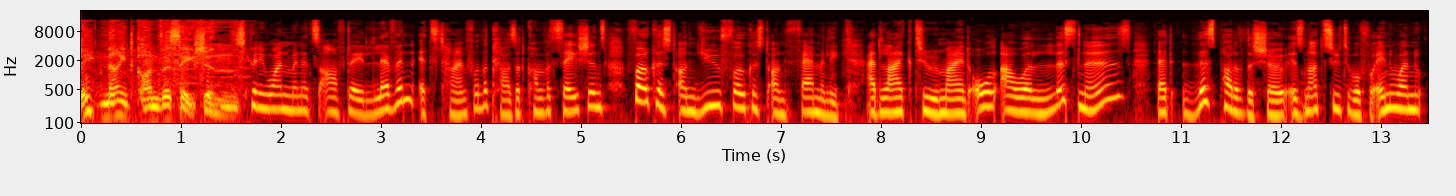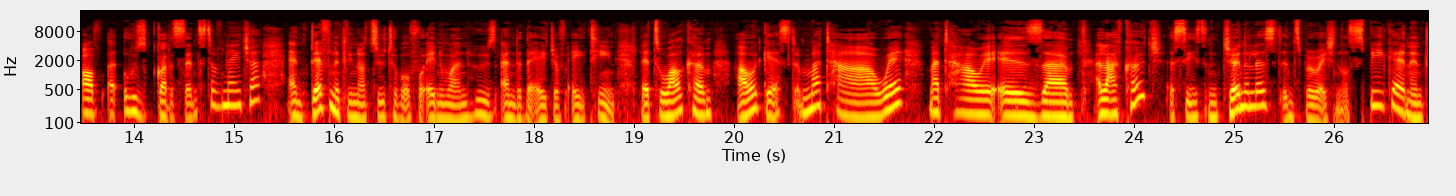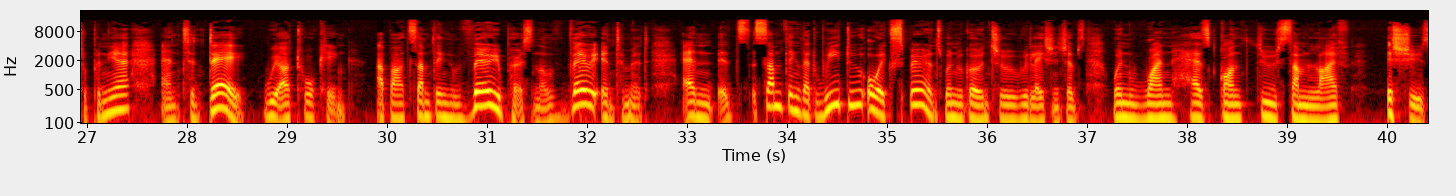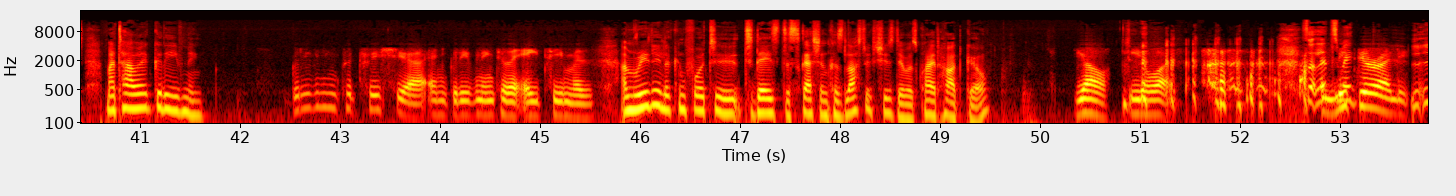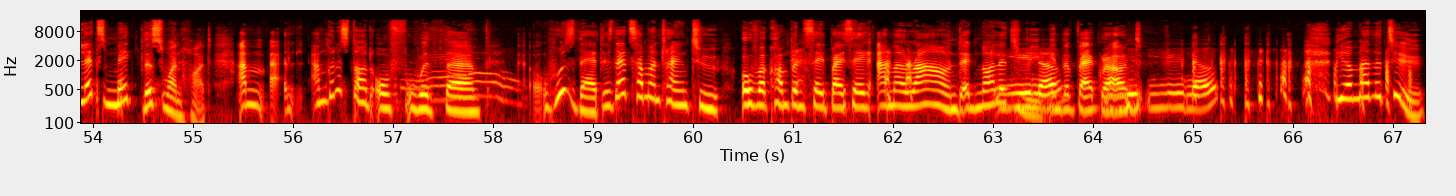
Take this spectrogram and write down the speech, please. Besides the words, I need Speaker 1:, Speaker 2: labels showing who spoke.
Speaker 1: Late Night Conversations.
Speaker 2: 21 minutes after 11, it's time for the Closet Conversations, focused on you, focused on family. I'd like to remind all our listeners that this part of the show is not suitable for anyone of, uh, who's got a sensitive nature and definitely not suitable for anyone who's under the age of 18. Let's welcome our guest, Mathawe. Mathawe is um, a life coach, a seasoned journalist, inspirational speaker, and entrepreneur. And today we are talking about something very personal, very intimate, and it's something that we do or experience when we go into relationships when one has gone through some life issues. Mathawe, good evening.
Speaker 3: Good evening, Patricia, and good evening to the A teamers.
Speaker 2: I'm really looking forward to today's discussion because last week Tuesday was quite hot, girl.
Speaker 3: Yo, it was.
Speaker 2: so let's
Speaker 3: Literally.
Speaker 2: make let's make this one hot. I'm I'm going to start off with. Uh, who's that? Is that someone trying to overcompensate by saying I'm around? Acknowledge
Speaker 3: You
Speaker 2: me
Speaker 3: know.
Speaker 2: in the background.
Speaker 3: You, you know?
Speaker 2: You're a mother too.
